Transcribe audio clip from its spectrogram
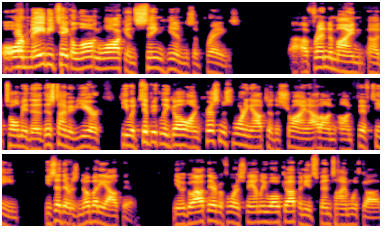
or maybe take a long walk and sing hymns of praise. A friend of mine uh, told me that this time of year, he would typically go on Christmas morning out to the shrine out on, on 15. He said there was nobody out there. He would go out there before his family woke up and he'd spend time with God.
